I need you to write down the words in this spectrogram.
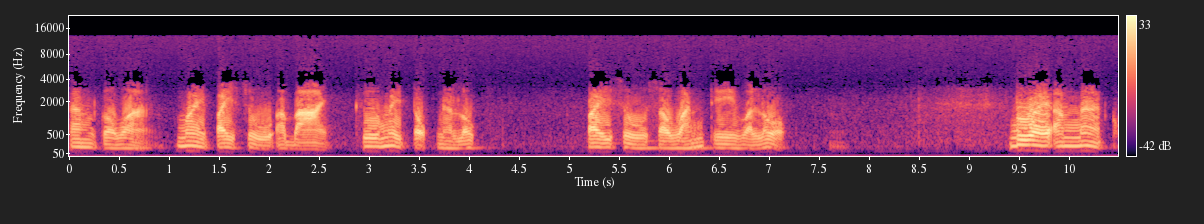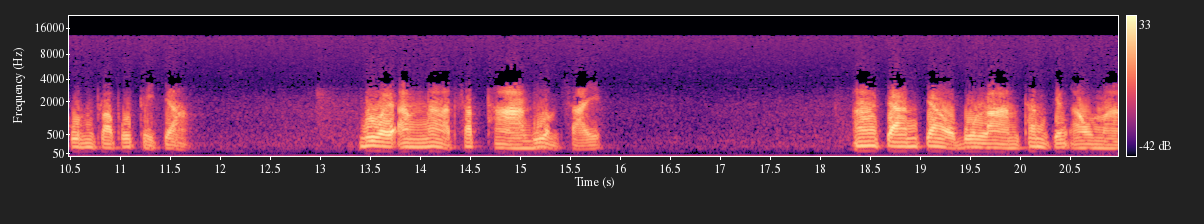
ท่านก็ว่าไม่ไปสู่อบาย คือไม่ตกนรก ไปสู่สวรรค์เทวโลก ด้วยอำนาจคุณพระพุทธเจ้า ด้วยอำนาจศรัทธาร่วมใส อาจารย์เจ้าโบราณท่านจึงเอามา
